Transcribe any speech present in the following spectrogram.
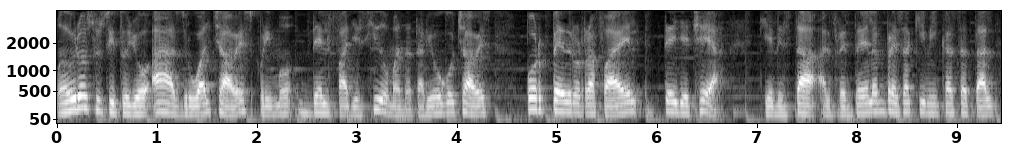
Maduro sustituyó a Asdrúbal Chávez, primo del fallecido mandatario Hugo Chávez, por Pedro Rafael Tellechea, quien está al frente de la empresa química estatal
